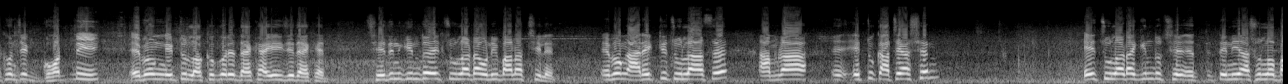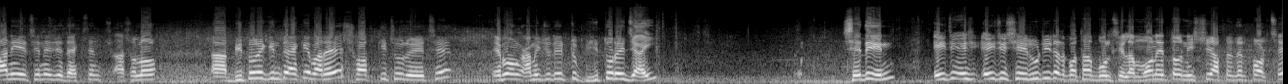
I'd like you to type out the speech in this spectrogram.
এখন যে ঘরটি এবং একটু লক্ষ্য করে দেখা, এই যে দেখেন, সেদিন কিন্তু এই চুলাটা উনি বানাচ্ছিলেন এবং আরেকটি চুলা আছে, আমরা একটু কাছে আসেন। এই চুলাটা কিন্তু তিনি আসলে বানিয়েছেন, এই যে দেখছেন, আসলে ভিতরে কিন্তু একেবারে সব কিছু রয়েছে এবং আমি যদি একটু ভিতরে যাই, সেদিন এই যে এই যে সেই রুটিটার কথা বলছিলাম, মনে তো নিশ্চয়ই আপনাদের পড়ছে।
